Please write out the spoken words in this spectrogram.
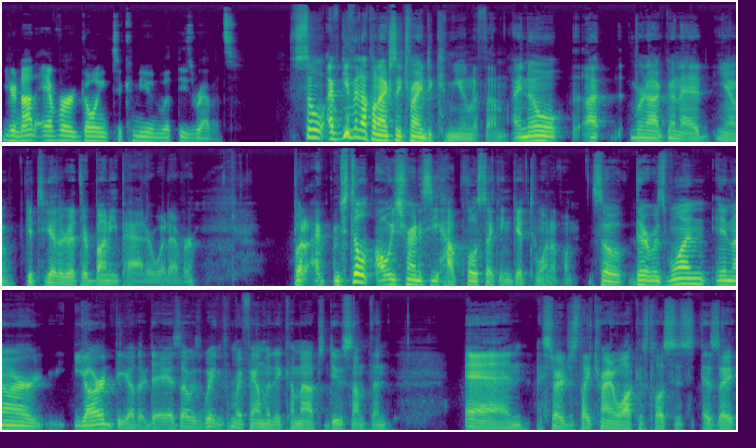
you're not ever going to commune with these rabbits. So I've given up on actually trying to commune with them. I know uh, we're not gonna you know get together at their bunny pad or whatever, but I- I'm still always trying to see how close I can get to one of them. So there was one in our yard the other day as I was waiting for my family to come out to do something, and I started just like trying to walk as close as, as I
